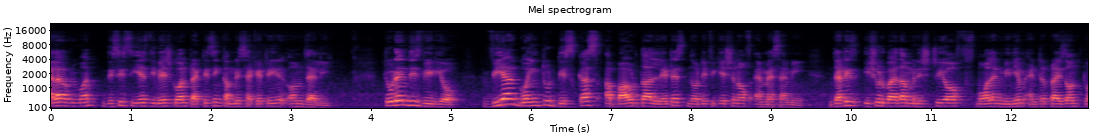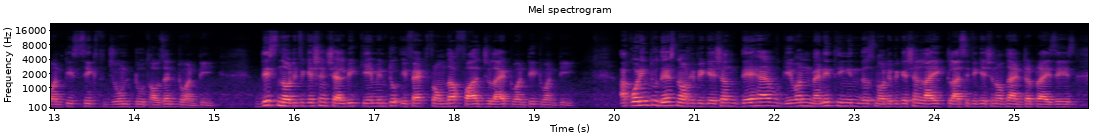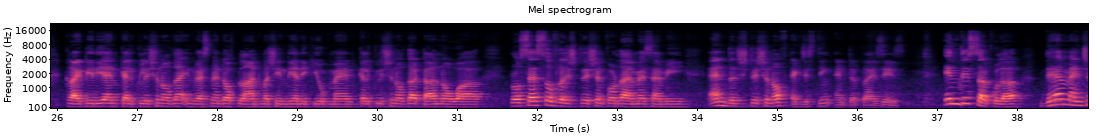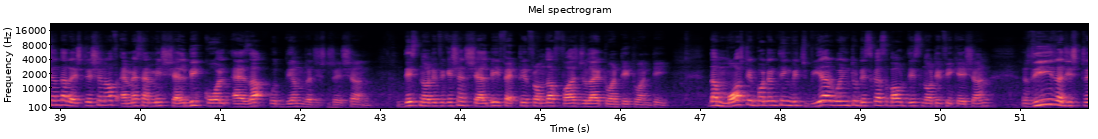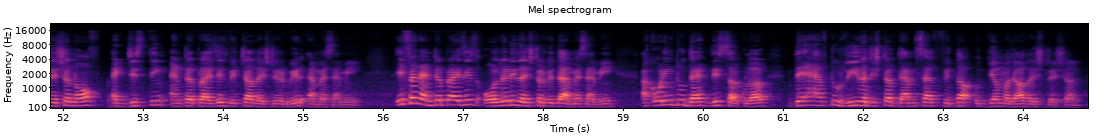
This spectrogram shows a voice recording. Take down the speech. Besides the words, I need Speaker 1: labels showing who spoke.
Speaker 1: Hello everyone, this is CS Divesh Goyal, practicing company secretary on Delhi. Today in this video, we are going to discuss about the latest notification of MSME that is issued by the Ministry of Small and Medium Enterprise on 26th June 2020. This notification shall be came into effect from the 1st July 2020 according to this notification they have given many things in this notification like classification of the enterprises criteria and calculation of the investment of plant machinery and equipment calculation of the turnover process of registration for the msme and registration of existing enterprises. In this circular they have mentioned the registration of msme shall be called as a udyam registration. This notification shall be effective from the 1st july 2020 the most important thing which we are going to discuss about this notification re-registration of existing enterprises which are registered with MSME. If an enterprise is already registered with the MSME, according to that this circular, they have to re-register themselves with the Udyam Bazaar registration.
